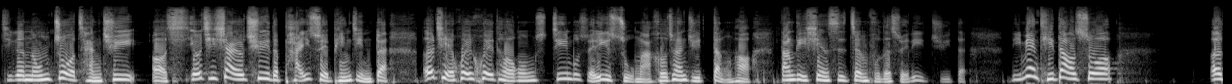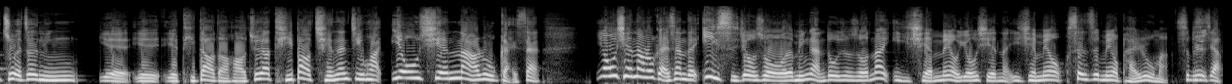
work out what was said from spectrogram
几个农作产区，哦，尤其下游区域的排水瓶颈段，而且会会同经济部水利署嘛、河川局等哈，当地县市政府的水利局等，里面提到说，呃，主委这您也也也提到的哈，就要提报前瞻计划优先纳入改善。优先纳入改善的意思就是说，我的敏感度就是说，那以前没有优先的，以前没有，甚至没有排入嘛，是不是这样？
